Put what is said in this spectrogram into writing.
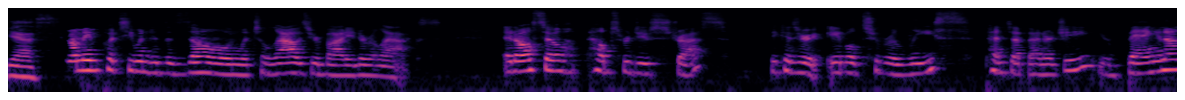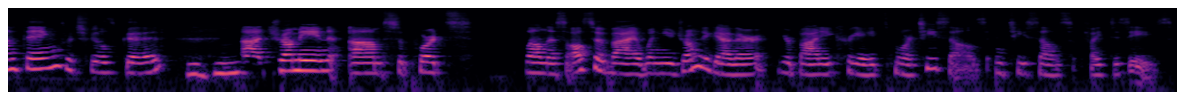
Yes. Drumming puts you into the zone, which allows your body to relax. It also helps reduce stress because you're able to release pent up energy. You're banging on things, which feels good. Mm-hmm. Uh, drumming um, supports wellness also by when you drum together, your body creates more T cells, and T cells fight disease.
